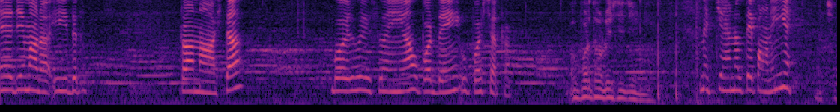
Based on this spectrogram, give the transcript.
ये जी हमारा ईद का नाश्ता बॉईल हुई सवैयाँ ऊपर दही ऊपर शटर ऊपर थोड़ी सी चीनी मैं चैनल ते पानी है अच्छा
